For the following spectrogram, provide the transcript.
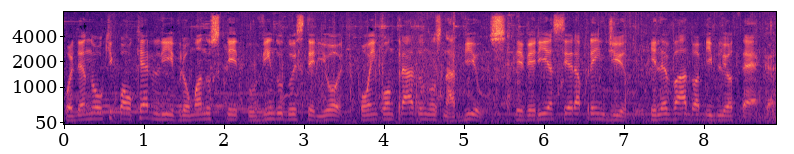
ordenou que qualquer livro ou manuscrito vindo do exterior ou encontrado nos navios deveria ser apreendido e levado à biblioteca.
